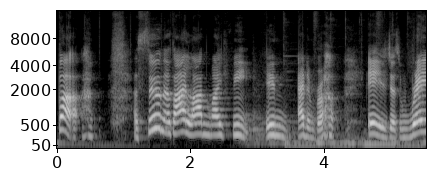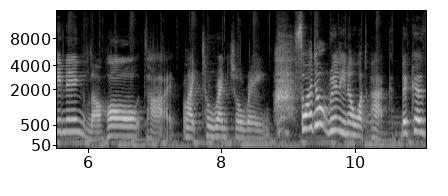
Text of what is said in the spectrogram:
But as soon as I land my feet in Edinburgh, it is just raining the whole time, like torrential rain. So I don't really know what to pack because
